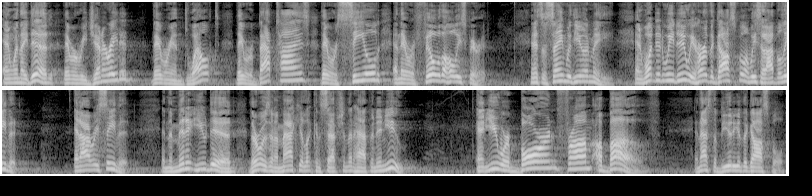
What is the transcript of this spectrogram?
and when they did, they were regenerated, they were indwelt, they were baptized, they were sealed, and they were filled with the Holy Spirit. And it's the same with you and me. And what did we do? We heard the gospel and we said, I believe it and I receive it. And the minute you did, there was an immaculate conception that happened in you. And you were born from above. And that's the beauty of the gospel.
